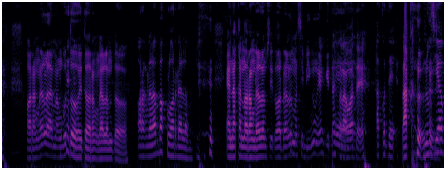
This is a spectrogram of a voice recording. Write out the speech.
orang dalam emang butuh itu orang dalam tuh. Orang dalam pak keluar dalam Enakan orang dalam sih kalau dalam masih bingung ya kita Iya, ngerawat ya. Takut ya Takut. Belum siap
